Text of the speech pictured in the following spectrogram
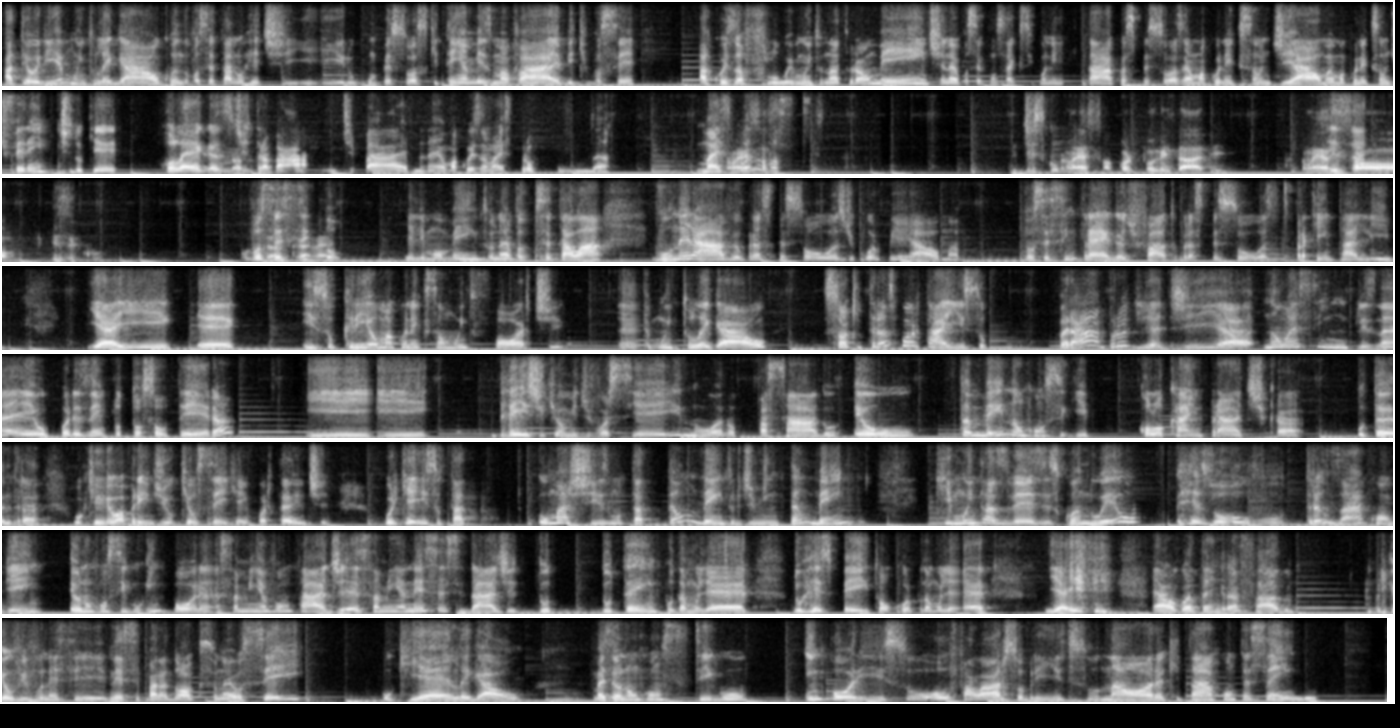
A teoria é muito legal quando você está no retiro com pessoas que têm a mesma vibe que você a coisa flui muito naturalmente, né? Você consegue se conectar com as pessoas, é uma conexão de alma, é uma conexão diferente do que colegas Exato. de trabalho, de bar, né? É uma coisa mais profunda. Mas não é quando é só... você. Desculpa. Não é só corporidade, não é Exato. só físico. Você tantra, se né? doa naquele momento, né? Você tá lá vulnerável para as pessoas de corpo e alma. Você se entrega de fato para as pessoas, para quem tá ali. E aí é, isso cria uma conexão muito forte, é, muito legal. Só que transportar isso para o dia a dia não é simples, né? Eu, por exemplo, tô solteira e desde que eu me divorciei no ano passado, eu também não consegui colocar em prática o tantra, o que eu aprendi, o que eu sei que é importante, porque isso tá o machismo tá tão dentro de mim também que muitas vezes quando eu resolvo transar com alguém, eu não consigo impor essa minha vontade, essa minha necessidade do, do tempo da mulher, do respeito ao corpo da mulher. E aí é algo até engraçado, porque eu vivo nesse, nesse paradoxo, né? Eu sei o que é legal, mas eu não consigo impor isso ou falar sobre isso na hora que está acontecendo.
